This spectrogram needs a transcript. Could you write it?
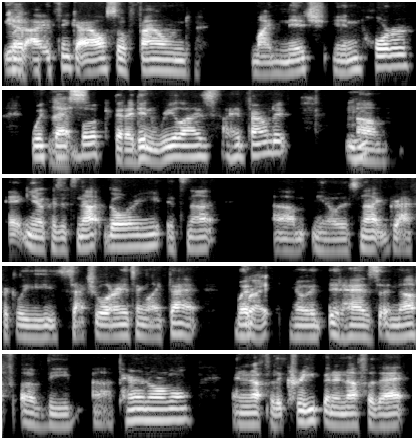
yeah but I think I also found my niche in horror with Nice. that book that I didn't realize I had found it. Mhm. Um, eh, you know, because it's not gory, it's not, um, you know, it's not graphically sexual or anything like that. But right you know, it, it has enough of the uh, paranormal and enough of the creep and enough of that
